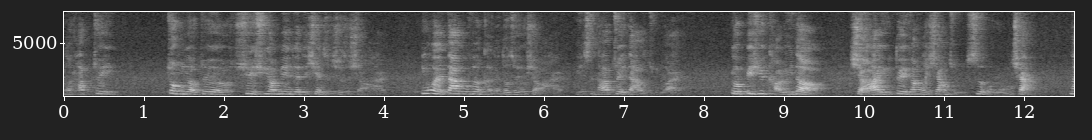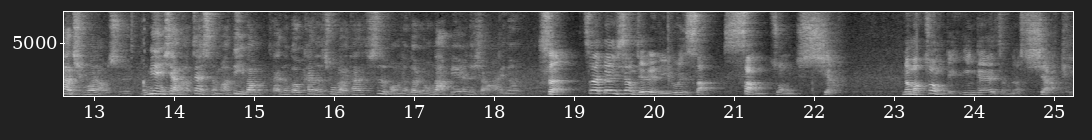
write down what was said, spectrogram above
那他最重要、最要、最需要面对的现实就是小孩，因为大部分可能都是有小孩，也是他最大的阻碍，又必须考虑到小孩与对方的相处是否融洽。那请问老师，面相啊，在什么地方才能够看得出来他是否能够容纳别人的小孩呢？是在面相学的理论上，上中下，那么重点应该要讲到下庭，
